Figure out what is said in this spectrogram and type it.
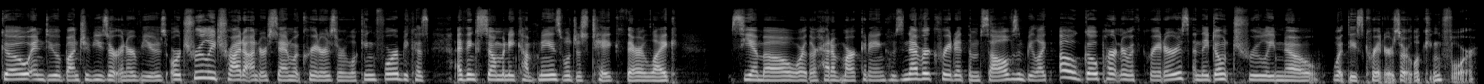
go and do a bunch of user interviews or truly try to understand what creators are looking for because I think so many companies will just take their like CMO or their head of marketing who's never created themselves and be like, "Oh, go partner with creators," and they don't truly know what these creators are looking for.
